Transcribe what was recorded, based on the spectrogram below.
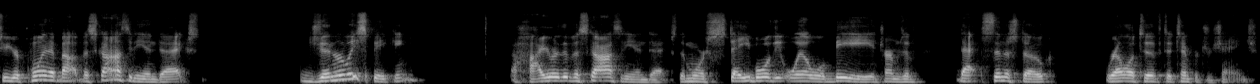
To your point about viscosity index, generally speaking, the higher the viscosity index, the more stable the oil will be in terms of that centistoke relative to temperature change,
